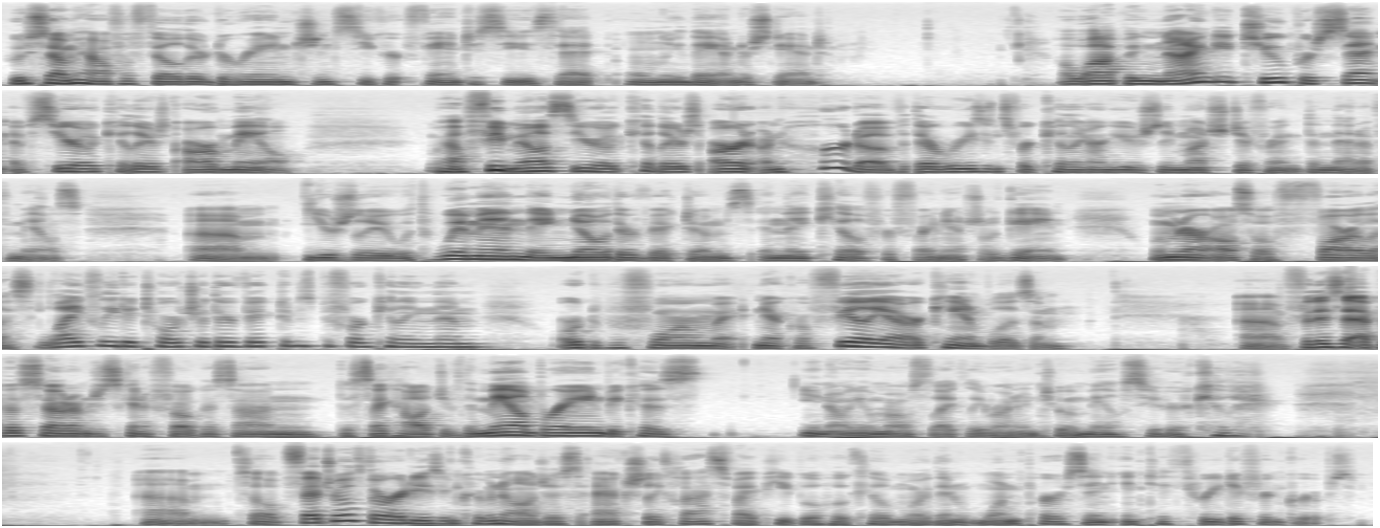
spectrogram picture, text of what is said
who somehow fulfill their deranged and secret fantasies that only they understand. A whopping 92% of serial killers are male while female serial killers aren't unheard of, their reasons for killing are usually much different than that of males. Um, usually, with women, they know their victims and they kill for financial gain. Women are also far less likely to torture their victims before killing them or to perform necrophilia or cannibalism. Uh, for this episode, I'm just going to focus on the psychology of the male brain because, you know, you'll most likely run into a male serial killer. Um, so, federal authorities and criminologists actually classify people who kill more than one person into three different groups.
